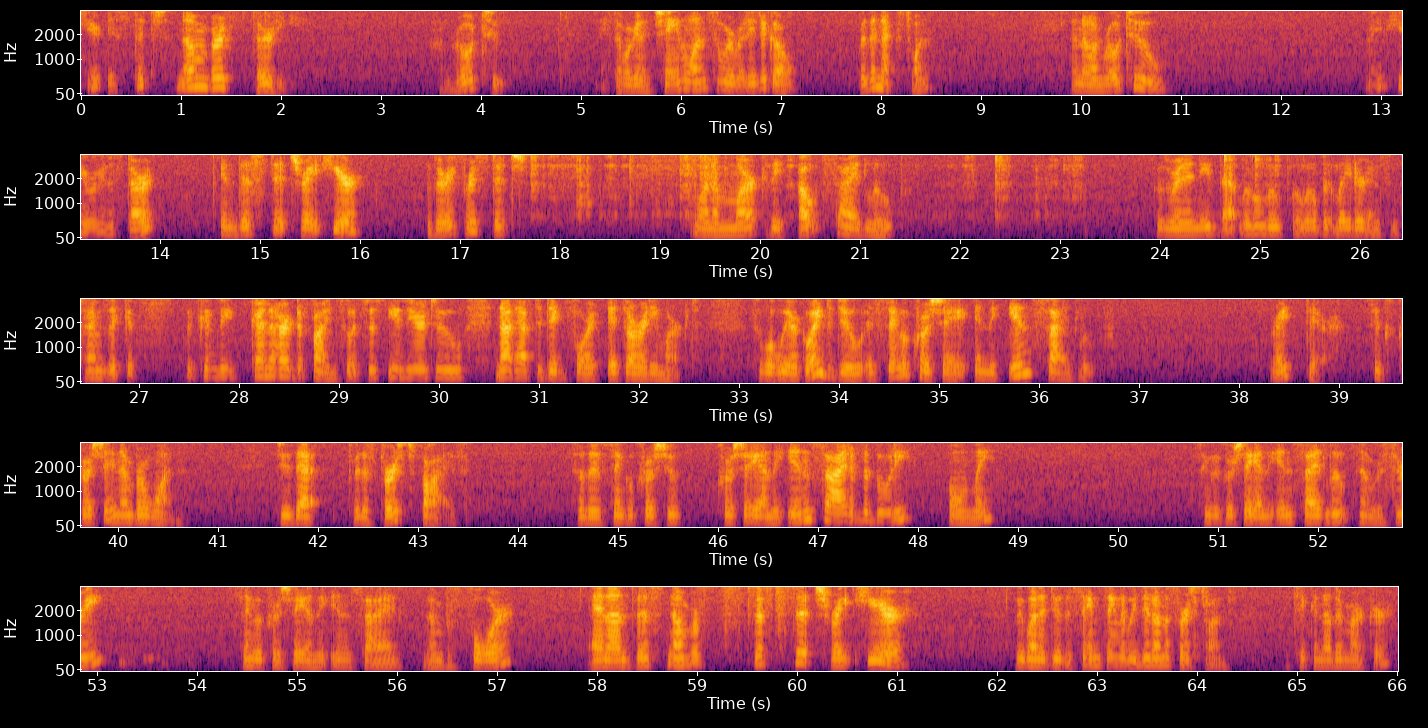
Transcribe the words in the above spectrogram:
Is stitch number 30 on row 2. Nice, and we're going to chain one so we're ready to go for the next one. And now on row 2, right here, we're going to start in this stitch right here, the very first stitch. You want to mark the outside loop because we're going to need that little loop a little bit later and sometimes it gets it can be kind of hard to find so it's just easier to not have to dig for it. It's already marked. So what we are going to do is single crochet in the inside loop. Right there. Single crochet number one. Do that for the first five. So there's single crochet crochet on the inside of the booty only. Single crochet in the inside loop number three single crochet on the inside number four. And on this number fifth stitch right here we want to do the same thing that we did on the first one. I take another marker.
